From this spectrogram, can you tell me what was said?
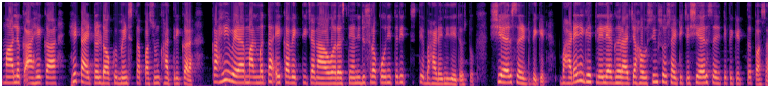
मालक आहे का हे टायटल डॉक्युमेंट्स तपासून खात्री करा. काही वेळा मालमत्ता एका व्यक्तीच्या नावावर असते आणि दुसरा कोणीतरी ते भाड्याने देत असतो. Share certificate. भाड्याने घेतलेल्या घराच्या हाऊसिंग सोसायटीचे शेअर सर्टिफिकेट तपासा.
